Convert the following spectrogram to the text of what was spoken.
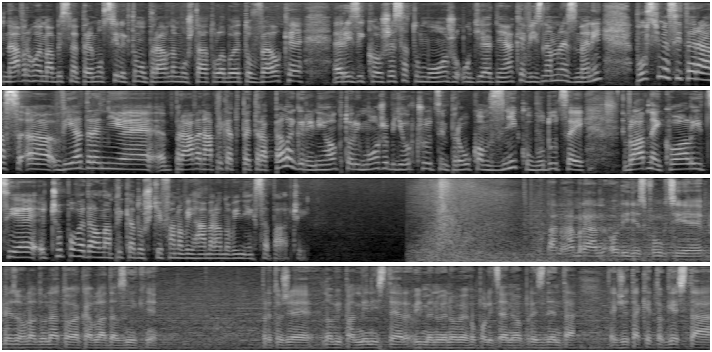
navrhujem, aby sme premostili k tomu právnemu štátu, lebo je to veľké riziko, že sa tu môžu udiať nejaké významné zmeny. Pustíme si teraz eh, vyjadrenie práve napríklad Petra Pellegriniho, ktorý môže byť určujúcim prvkom vzniku budúcej vládnej koalície. Čo povedal napríklad o Štefanovi Hamranovi, nech sa páči. Pán Hamran odíde z funkcie bez ohľadu na to, aká vláda vznikne pretože nový pán minister vymenuje nového policajného prezidenta. Takže takéto gestá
